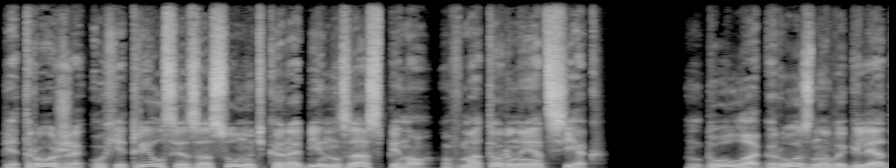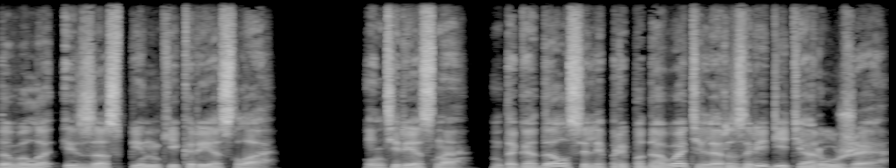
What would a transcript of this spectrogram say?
Петро же ухитрился засунуть карабин за спину в моторный отсек. Дуло грозно выглядывало из-за спинки кресла. Интересно, догадался ли преподаватель разрядить оружие?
